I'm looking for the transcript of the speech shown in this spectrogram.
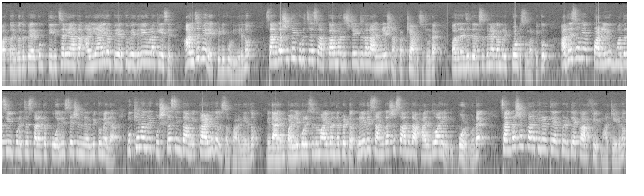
പത്തൊൻപത് പേർക്കും തിരിച്ചറിയാത്ത അയ്യായിരം പേർക്കുമെതിരെയുള്ള കേസിൽ അഞ്ചു പേരെ പിടികൂടിയിരുന്നു. സംഘർഷത്തെക്കുറിച്ച് സർക്കാർ മജിസ്ട്രേറ്റ് തല അന്വേഷണം പ്രഖ്യാപിച്ചിട്ടുണ്ട്. പതിനഞ്ച് ദിവസത്തിനകം റിപ്പോർട്ട് സമർപ്പിക്കും. അതേസമയം പള്ളിയും മദ്രസയും പൊളിച്ച സ്ഥലത്ത് പോലീസ് സ്റ്റേഷൻ നിർമ്മിക്കുമെന്ന് മുഖ്യമന്ത്രി പുഷ്കർ സിംഗ് ധാമി കഴിഞ്ഞ ദിവസം പറഞ്ഞിരുന്നു. എന്തായാലും പള്ളി പൊളിച്ചതുമായി ബന്ധപ്പെട്ട് നിലവിൽ സംഘർഷ സാധ്യത ഹൽദ്വാനിയിൽ ഇപ്പോഴുമുണ്ട്. സംഘർഷം കണക്കിലെടുത്ത് ഏർപ്പെടുത്തിയ കർഫ്യൂ മാറ്റിയിരുന്നു.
